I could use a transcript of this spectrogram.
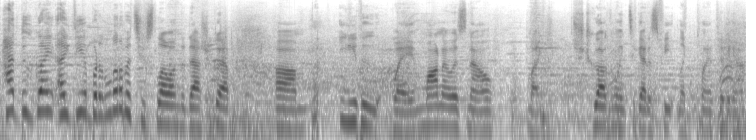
Had the right idea, but a little bit too slow on the dash grab. Um, but either way, Mono is now like struggling to get his feet like planted again.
